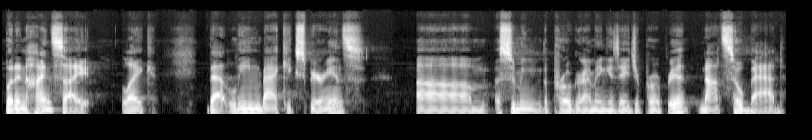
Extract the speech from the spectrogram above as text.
But in hindsight, like that lean back experience, um, assuming the programming is age appropriate, not so bad.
